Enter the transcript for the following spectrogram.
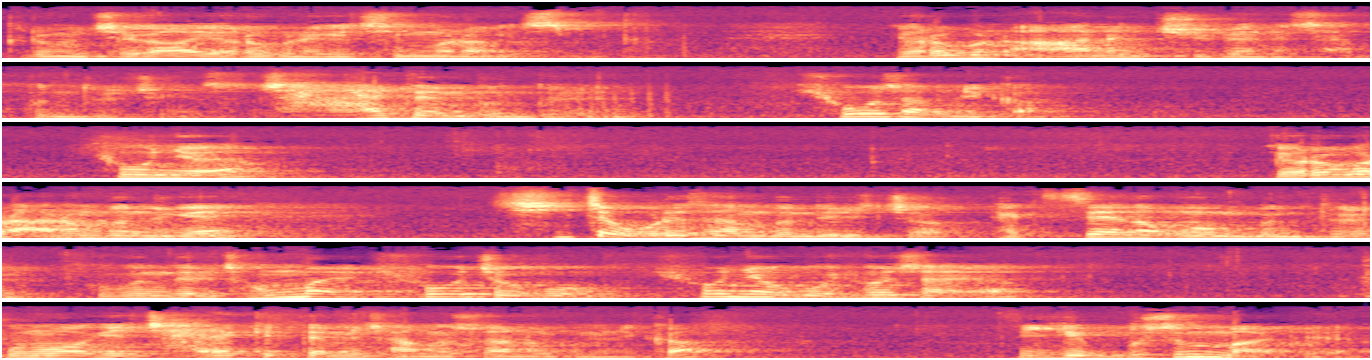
그러면 제가 여러분에게 질문하겠습니다. 여러분 아는 주변의 분들 중에서 잘 된 분들 효자입니까? 효녀야? 여러분 아는 분 중에 진짜 오래 사는 분들 있죠. 100세 넘은 분들. 그분들 정말 효저고, 효녀고, 효자예요? 부모에게 잘했기 때문에 장수하는 겁니까? 이게 무슨 말이에요?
